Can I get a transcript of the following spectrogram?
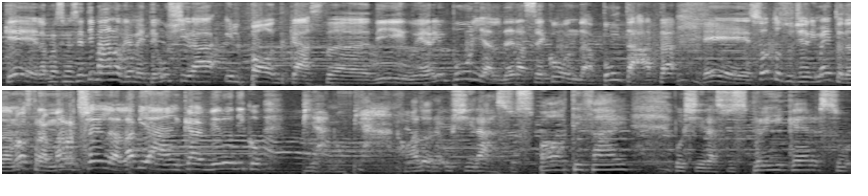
che la prossima settimana ovviamente uscirà il podcast eh, di We Are in Puglia della seconda puntata e sotto suggerimento della nostra Marcella La Bianca ve lo dico piano. Allora uscirà su Spotify, uscirà su Spreaker, su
